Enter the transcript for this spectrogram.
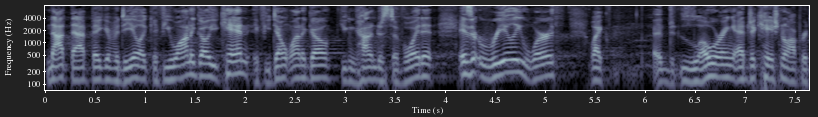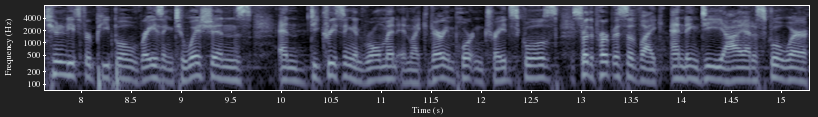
not that big of a deal. Like if you want to go, you can. If you don't want to go, you can kind of just avoid it. Is it really worth like lowering educational opportunities for people, raising tuitions, and decreasing enrollment in like very important trade schools for the purpose of like ending DEI at a school where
